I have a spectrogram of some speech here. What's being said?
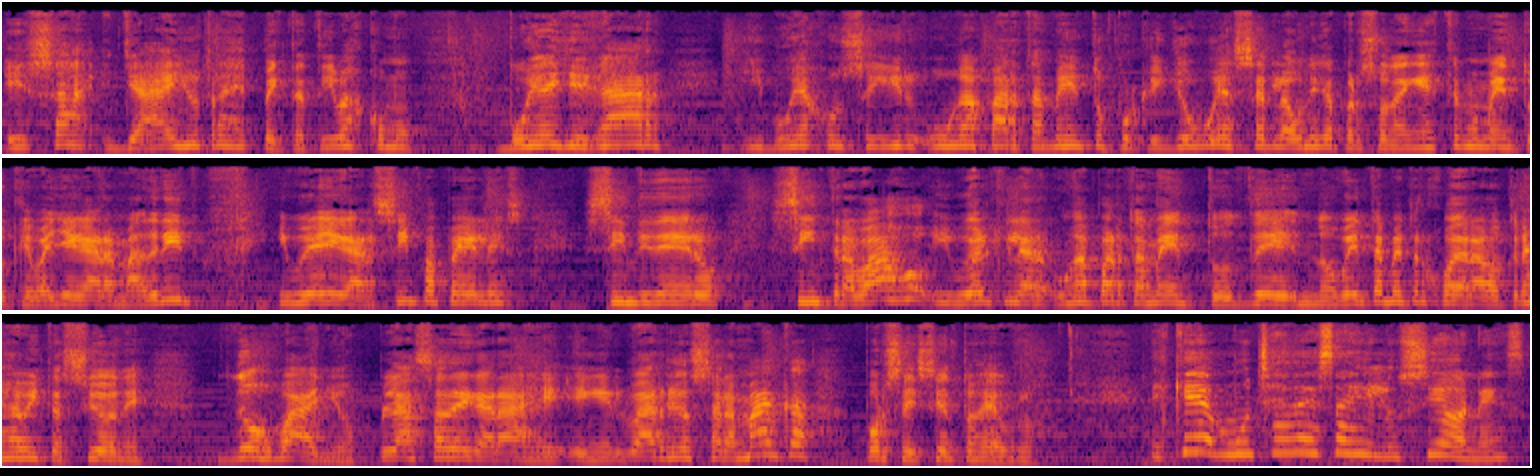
esa, ya hay otras expectativas como voy a llegar y voy a conseguir un apartamento porque yo voy a ser la única persona en este momento que va a llegar a Madrid y voy a llegar sin papeles, sin dinero, sin trabajo y voy a alquilar un apartamento de 90 metros cuadrados, tres habitaciones, dos baños, plaza de garaje en el barrio Salamanca por 600 euros. Es que muchas de esas ilusiones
